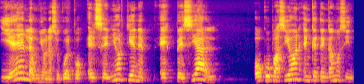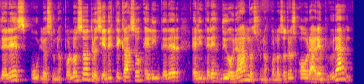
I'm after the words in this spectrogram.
Y en la unión a su cuerpo, el Señor tiene especial ocupación en que tengamos interés los unos por los otros y en este caso el interés, el interés de orar los unos por los otros, orar en plural.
